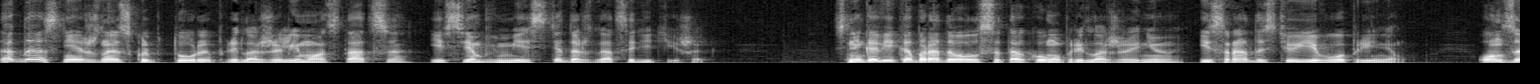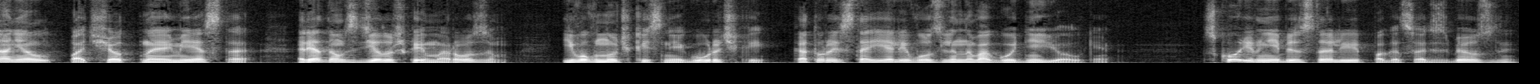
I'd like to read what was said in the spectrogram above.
Тогда снежные скульптуры предложили ему остаться и всем вместе дождаться детишек. Снеговик обрадовался такому предложению и с радостью его принял. Он занял почетное место рядом с Дедушкой Морозом, его внучкой Снегурочкой, которые стояли возле новогодней елки. Вскоре в небе стали погасать звезды,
